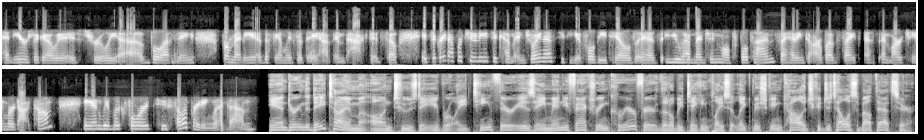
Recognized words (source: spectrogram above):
10 years ago is truly a blessing for many of the families that they have impacted. So it's a great opportunity to come and join us. You can get full details as you have mentioned multiple times by heading to our website smrchamber.com and we look forward to celebrating with them. And during the daytime on Tuesday, April 18th, there is a manufacturing career fair that'll be taking place at Lake Michigan College. Could you tell us about that, Sarah?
